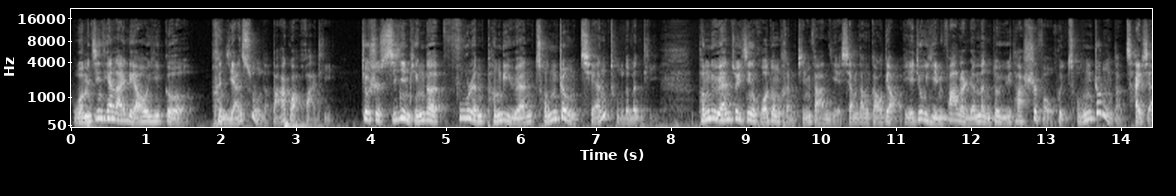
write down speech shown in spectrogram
我们今天来聊一个很严肃的八卦话题。就是习近平的夫人彭丽媛从政前途的问题。彭丽媛最近活动很频繁，也相当高调，也就引发了人们对于她是否会从政的猜想。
